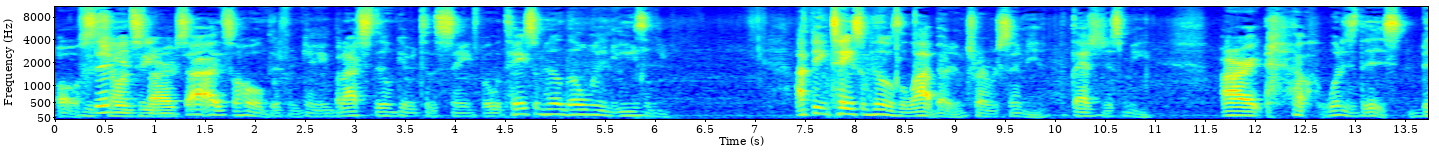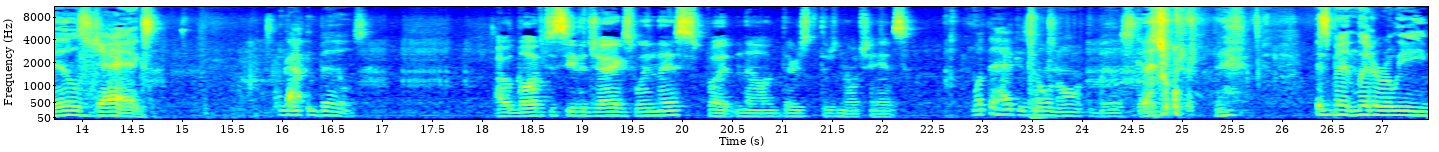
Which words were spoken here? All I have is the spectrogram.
Oh, Siemian starts. I, it's a whole different game, but I still give it to the Saints. But with Taysom Hill, they'll win easily. I think Taysom Hill is a lot better than Trevor Siemian, but that's just me. All right, what is this? Bills Jags. I got the Bills. I would love to see the Jags win this, but no, there's there's no chance. What the heck is going on with the Bills schedule? it's been literally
